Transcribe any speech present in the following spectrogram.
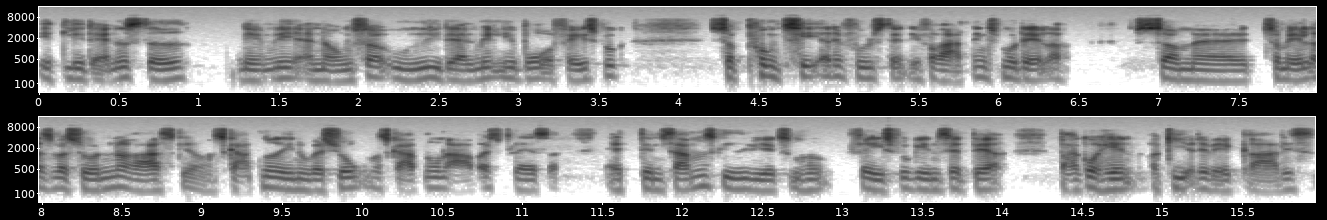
et lidt andet sted, nemlig annoncer ude i det almindelige brug af Facebook, så punkterer det fuldstændig forretningsmodeller, som, øh, som ellers var sunde og raske og skabte noget innovation og skabte nogle arbejdspladser, at den samme skide virksomhed, Facebook indsat der, bare går hen og giver det væk gratis.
